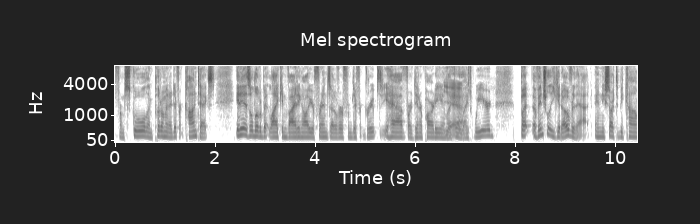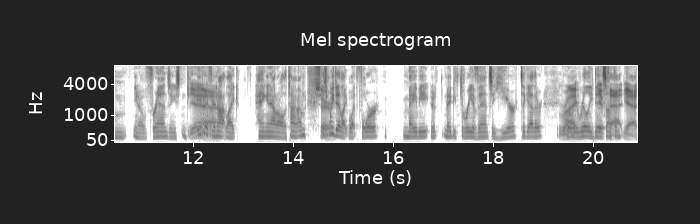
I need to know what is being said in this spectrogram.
from school and put them in a different context. It is a little bit like inviting all your friends over from different groups that you have for a dinner party, and like Yeah. everybody's weird. But eventually, you get over that, and you start to become, you know, friends. And you, even if you're not like hanging out all the time, I'm Sure. we did like what four, maybe maybe three events a year together, Right. where we really did If something. That, yeah,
